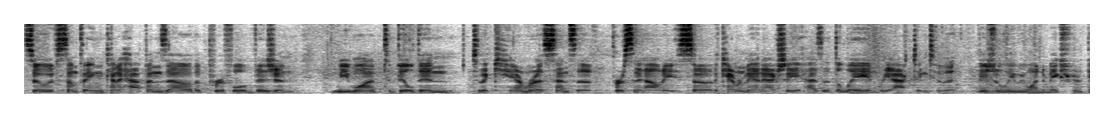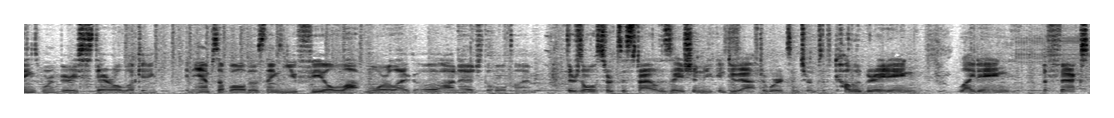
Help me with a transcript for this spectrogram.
So if something kind of happens out of the peripheral vision, we want to build in to the camera sense of personality. So the cameraman actually has a delay in reacting to it. Visually, we wanted to make sure things weren't very sterile looking. It amps up all those things. You feel a lot more like oh, on edge the whole time. There's all sorts of stylization you can do afterwards in terms of color grading, lighting, effects.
